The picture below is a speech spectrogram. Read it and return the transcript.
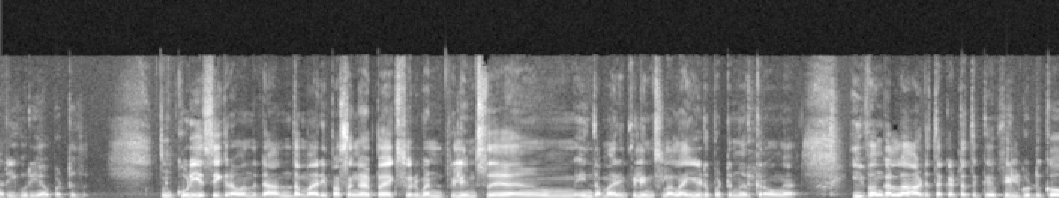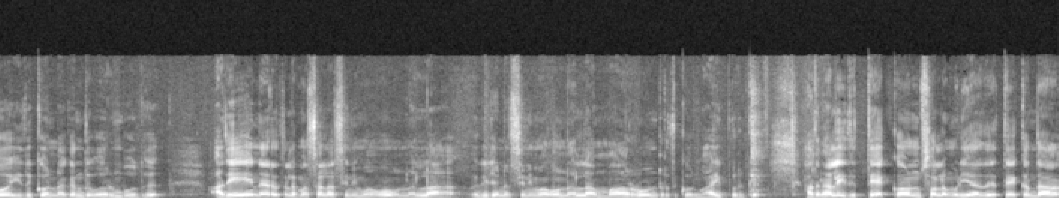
அறிகுறியாக பட்டுது. கூடிய சீக்கிரம் வந்துட்டு அந்த மாதிரி பசங்க இப்போ எக்ஸ்பெரிமெண்ட் ஃபிலிம்ஸு இந்த மாதிரி ஃபிலிம்ஸ்லலாம் ஈடுபட்டுன்னு இருக்கிறவங்க இவங்கெல்லாம் அடுத்த கட்டத்துக்கு ஃபீல் குட்டுக்கோ இதுக்கோ நகர்ந்து வரும்போது அதே நேரத்தில் மசாலா சினிமாவும் நல்லா வெகுஜன சினிமாவும் நல்லா மாறுன்றதுக்கு ஒரு வாய்ப்பு இருக்குது அதனால் இது தேக்கம்னு சொல்ல முடியாது. தேக்கம்தான்.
